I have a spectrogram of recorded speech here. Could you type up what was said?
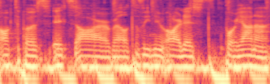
Octopus. It's our relatively new artist, Boriana,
